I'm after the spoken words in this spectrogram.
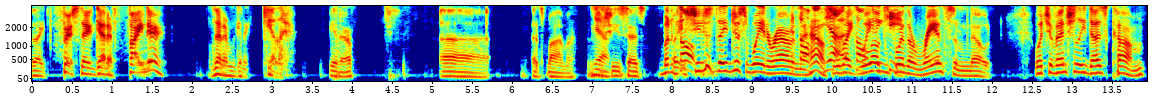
like first they gotta find her then i'm gonna kill her you know uh that's mama that's Yeah. what she says But it's all- she just they just wait around in the all- house yeah, they're like it's waiting for the ransom note which eventually does come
